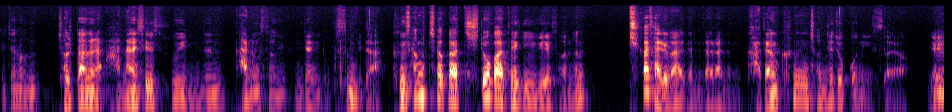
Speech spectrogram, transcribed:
실제로는 절단을 안 하실 수 있는 가능성이 굉장히 높습니다. 그 상처가 치료가 되기 위해서는 피가 잘 가야 된다라는 가장 큰 전제 조건이 있어요. 예.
